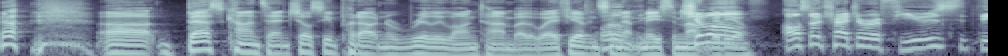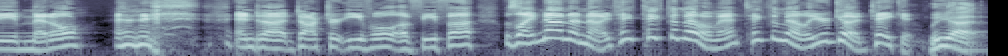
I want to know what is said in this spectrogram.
uh, best content Chelsea put out in a really long time, by the way. If you haven't seen that Mason Mount Chilwell video, also tried to refuse the medal, and and uh, Doctor Evil of FIFA was like, "No, no, no, take take the medal, man. Take the medal. You're good. Take it." We got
